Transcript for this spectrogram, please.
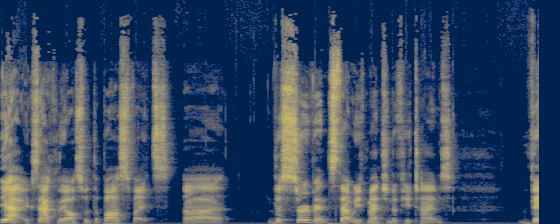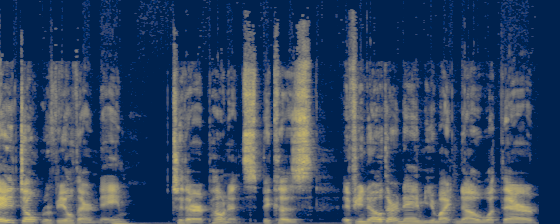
Yeah, exactly. Also with the boss fights, uh, the servants that we've mentioned a few times, they don't reveal their name to their opponents because if you know their name, you might know what their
